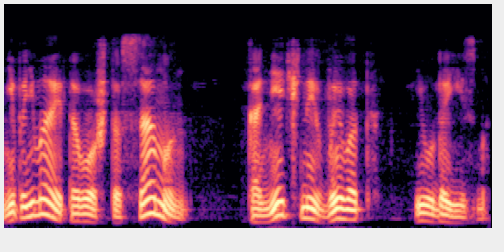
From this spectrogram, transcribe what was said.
не понимая того, что сам он — конечный вывод иудаизма.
